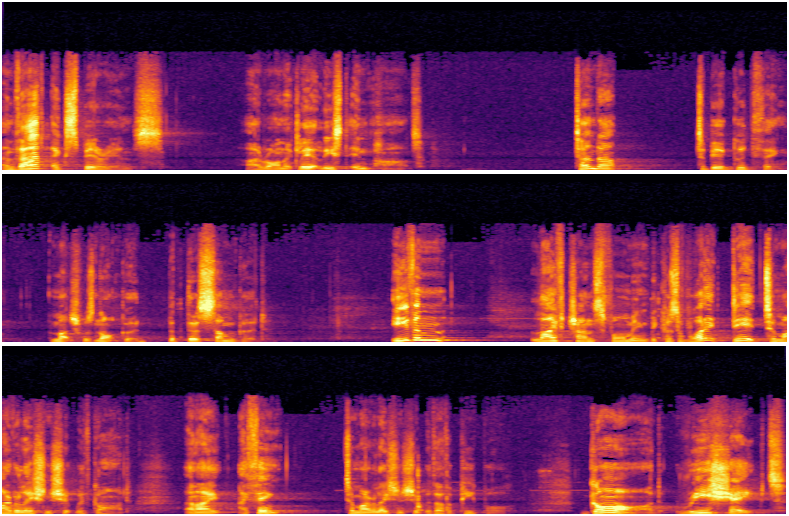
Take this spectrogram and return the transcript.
And that experience, ironically, at least in part, turned out to be a good thing. Much was not good, but there's some good. Even life transforming because of what it did to my relationship with God. And I, I think to my relationship with other people. God reshaped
